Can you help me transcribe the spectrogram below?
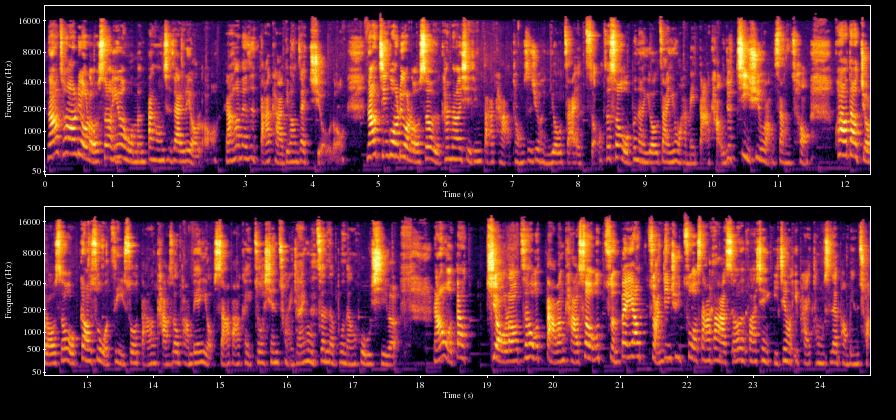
然后冲到六楼的时候，因为我们办公室在六楼，然后那是打卡的地方在九楼。然后经过六楼的时候，有看到一些已经打卡的同事就很悠哉的走。这时候我不能悠哉，因为我还没打卡，我就继续往上冲。快要到九楼的时候，我告诉我自己说，打完卡的时候旁边有沙发可以坐下，先喘一下，因为我真的不能呼吸了。然后我到九楼之后，我打完卡的时候，我准备要转进去坐沙发的时候，发现已经有一排同事在旁边喘。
